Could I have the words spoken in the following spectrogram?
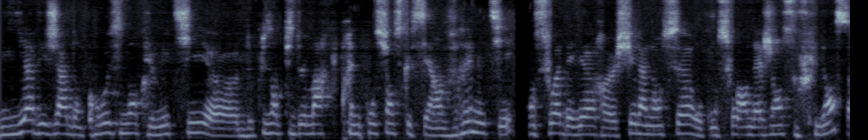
Il y a déjà, donc heureusement que le métier, euh, de plus en plus de marques prennent conscience que c'est un vrai métier, qu'on soit d'ailleurs euh, chez l'annonceur ou qu'on soit en agence ou freelance.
